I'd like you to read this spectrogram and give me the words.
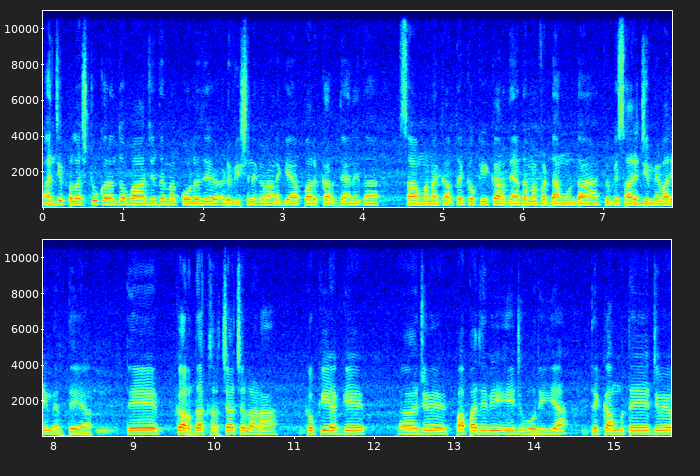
ਹਾਂਜੀ ਪਲੱਸ 2 ਕਰਨ ਤੋਂ ਬਾਅਦ ਜਦੋਂ ਮੈਂ ਕਾਲਜ ਐਡਮਿਸ਼ਨ ਕਰਾਉਣ ਗਿਆ ਪਰ ਘਰਦਿਆਂ ਨੇ ਤਾਂ ਸਾਹ ਮਨਾ ਕਰਤਾ ਕਿਉਂਕਿ ਘਰਦਿਆਂ ਦਾ ਮੈਂ ਵੱਡਾ ਮੁੰਡਾ ਹਾਂ ਕਿਉਂਕਿ ਸਾਰੀ ਜ਼ਿੰਮੇਵਾਰੀ ਮੇਰੇ ਤੇ ਆ। ਤੇ ਘਰ ਦਾ ਖਰਚਾ ਚਲਾਉਣਾ ਕਿਉਂਕਿ ਅੱਗੇ ਜਿਵੇਂ ਪਾਪਾ ਦੀ ਵੀ ਏਜ ਹੋ ਰਹੀ ਆ ਤੇ ਕੰਮ ਤੇ ਜਿਵੇਂ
